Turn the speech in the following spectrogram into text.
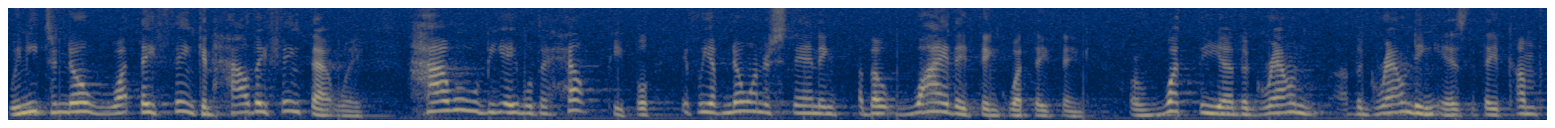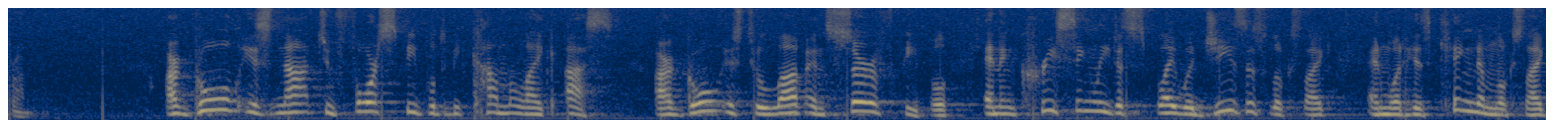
We need to know what they think and how they think that way. How will we be able to help people if we have no understanding about why they think what they think or what the, uh, the, ground, uh, the grounding is that they've come from? Our goal is not to force people to become like us. Our goal is to love and serve people and increasingly display what Jesus looks like and what his kingdom looks like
